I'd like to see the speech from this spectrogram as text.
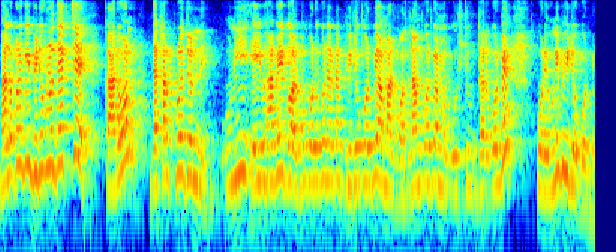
ভালো করে কি ভিডিওগুলো দেখছে? কারণ দেখার প্রয়োজন নেই। উনি এইভাবেই গল্প করে করে একটা ভিডিও করবে, আমার বদনাম করবে, আমার গোষ্ঠী উদ্ধার করবে, করে উনি ভিডিও করবে।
